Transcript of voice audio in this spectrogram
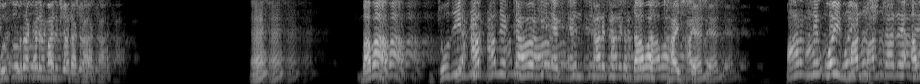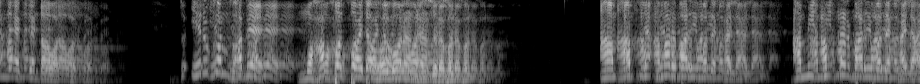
হুজুর রাখালে মানুষ ডাকা? হ্যাঁ? বাবা, যদি আপনি কাউকে একদিন কার কাছে দাওয়াত খাইছেন পারলে ওই মানুষটারে আপনি একদিন দাওয়াত করবেন। তো এরকম ভাবে মোহাব্বত পয়দা হইব না। আপনি আমার বাড়ির মধ্যে খাইলেন আমি আপনার বাড়ির মধ্যে খাইলাম।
